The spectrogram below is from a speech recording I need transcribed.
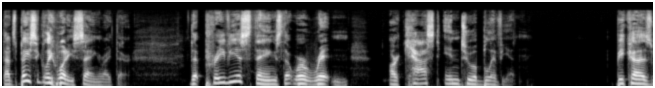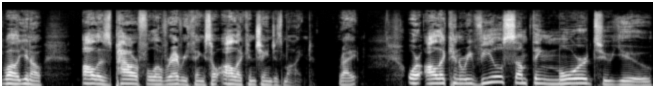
That's basically what he's saying right there. That previous things that were written are cast into oblivion. Because, well, you know, Allah is powerful over everything, so Allah can change his mind, right? Or Allah can reveal something more to you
